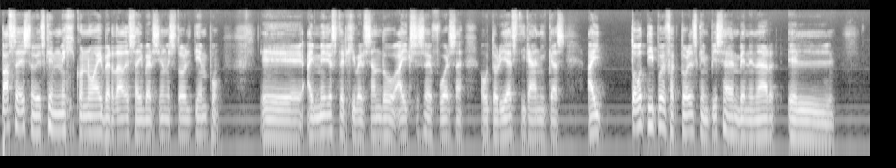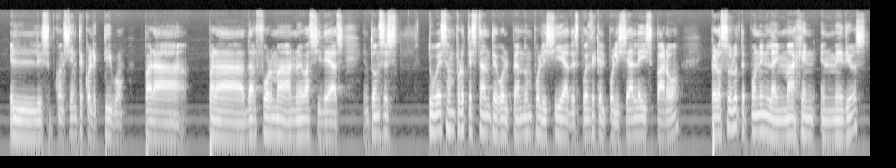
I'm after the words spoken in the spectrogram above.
pasa eso? Es que en México no hay verdades, hay versiones todo el tiempo. Eh, hay medios tergiversando, hay exceso de fuerza, autoridades tiránicas, hay todo tipo de factores que empiezan a envenenar el, subconsciente colectivo para, para dar forma a nuevas ideas. Entonces, tú ves a un protestante golpeando a un policía después de que el policía le disparó, pero solo te ponen la imagen en medios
